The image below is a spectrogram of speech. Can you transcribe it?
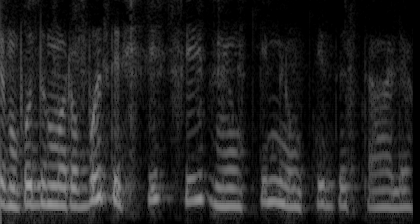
Потім будемо робити всі ці мілкі-мілкі деталі.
